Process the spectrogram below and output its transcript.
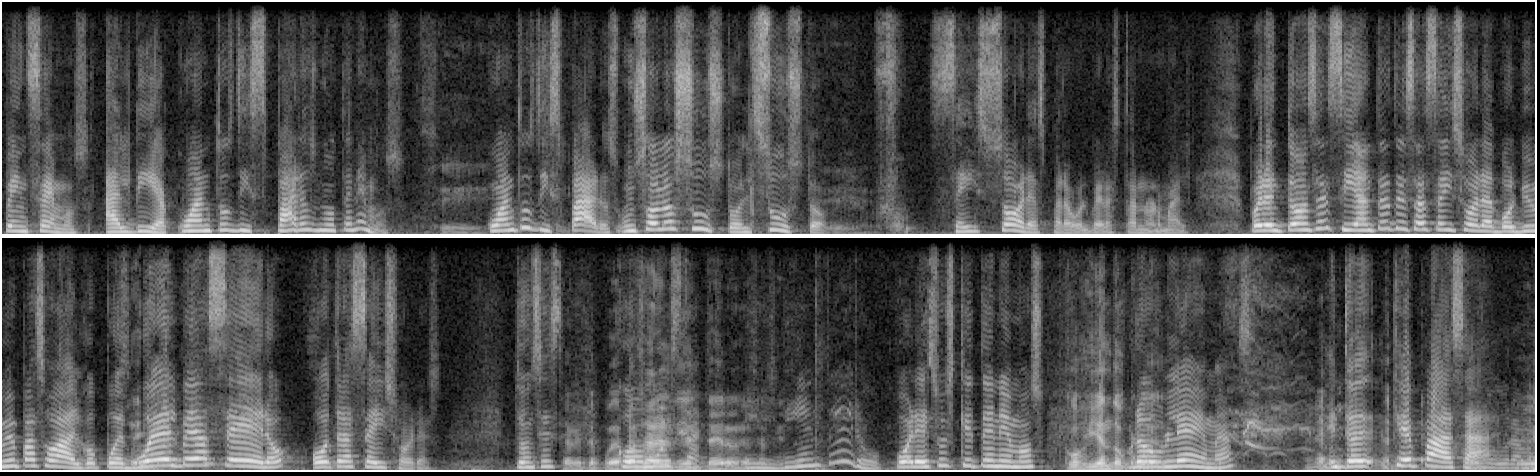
pensemos, al día, ¿cuántos disparos no tenemos? ¿Cuántos disparos? Un solo susto, el susto seis horas para volver a estar normal. Pero entonces, si antes de esas seis horas volvió y me pasó algo, pues vuelve a cero otras seis horas. Entonces, o sea, que te puede pasar el día entero en El día entero. Por eso es que tenemos Cogiendo problemas Entonces, ¿qué pasa? Dura más.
